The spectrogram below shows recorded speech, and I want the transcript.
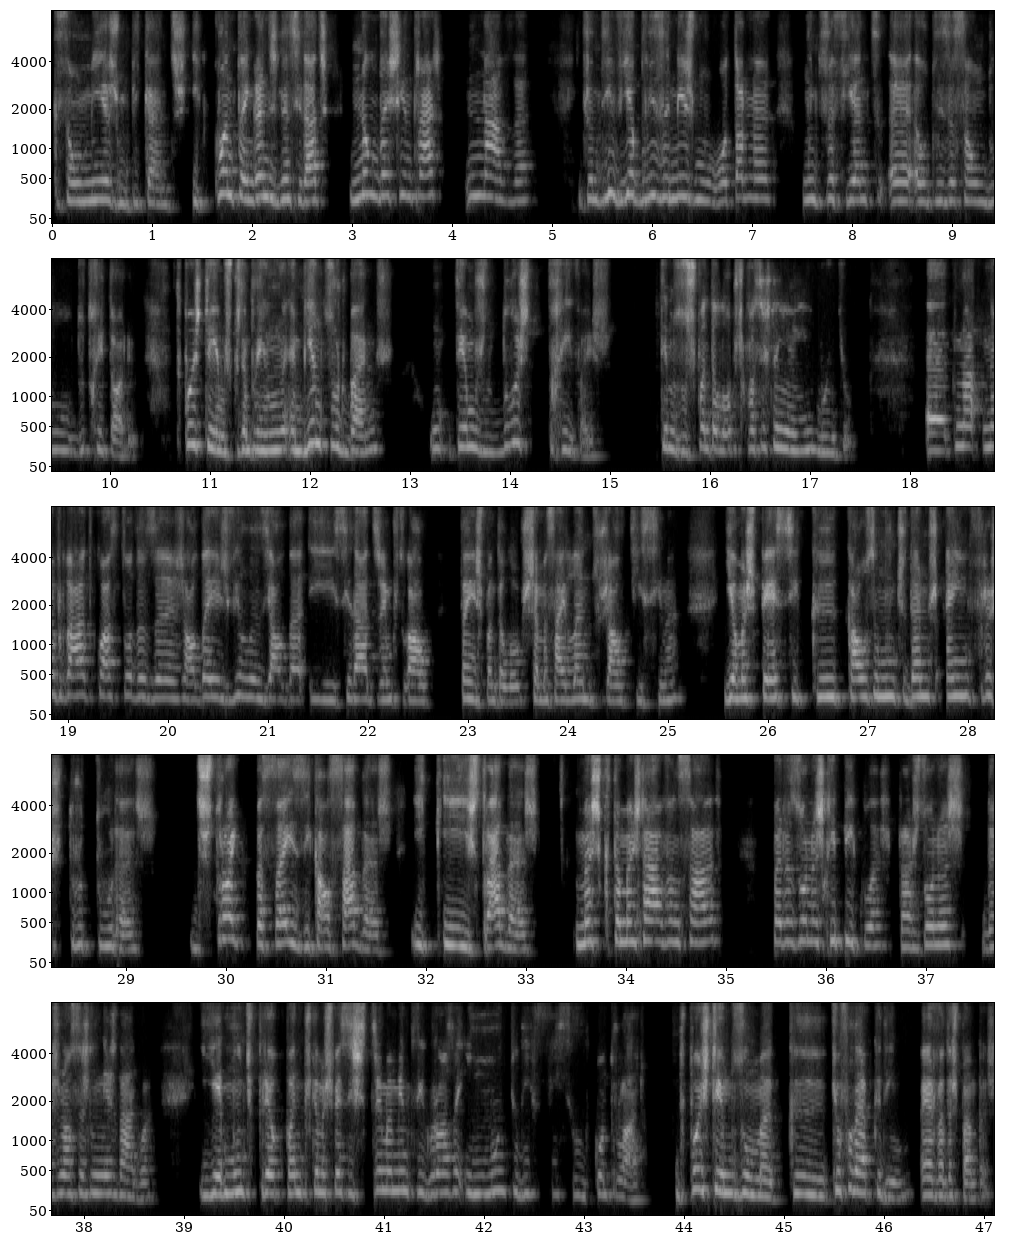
que são mesmo picantes e quando tem grandes densidades não deixa entrar nada. E, portanto, inviabiliza mesmo ou torna muito desafiante a, a utilização do, do, território. Depois temos, por exemplo, em ambientes urbanos, um, temos duas terríveis. Temos os espantalopes, que vocês têm aí muito, uh, que na, na, verdade quase todas as aldeias, vilas e, e cidades em Portugal tem espantalobos, chama-se Ailanthus altíssima, e é uma espécie que causa muitos danos em infraestruturas, destrói passeios e calçadas e, e estradas, mas que também está a avançar para zonas ripícolas, para as zonas das nossas linhas de água. E é muito preocupante porque é uma espécie extremamente vigorosa e muito difícil de controlar. Depois temos uma que, que eu falei há bocadinho, a erva das pampas.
